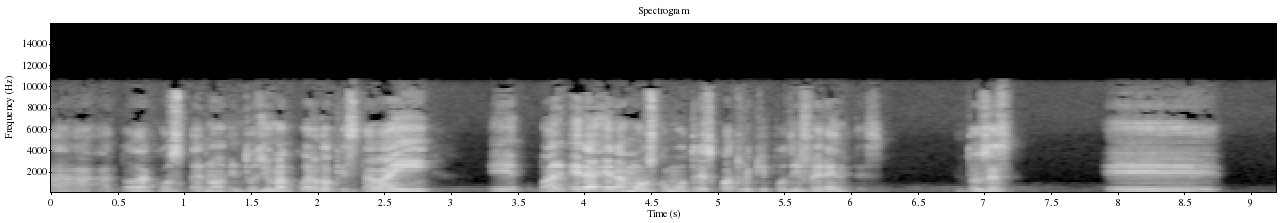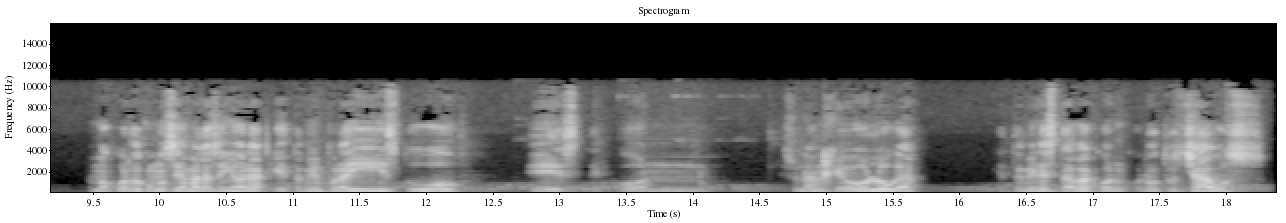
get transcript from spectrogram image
a, toda costa, ¿no? Entonces yo me acuerdo que estaba ahí, eh, era, éramos como tres, cuatro equipos diferentes. Entonces, eh, no me acuerdo cómo se llama la señora que también por ahí estuvo, este, con, es una angeóloga, que también estaba con, con otros chavos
